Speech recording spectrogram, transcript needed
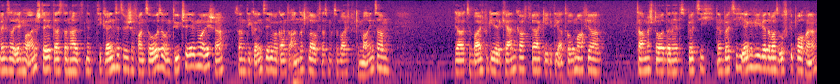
wenn es auch irgendwo ansteht, dass dann halt nicht die Grenze zwischen Franzose und Deutsche irgendwo ist, ja, sondern die Grenze irgendwo ganz anders läuft, dass man zum Beispiel gemeinsam, ja, zum Beispiel gegen ein Kernkraftwerk, gegen die Atommafia zusammensteht, dann hätte es plötzlich, dann plötzlich irgendwie wieder was aufgebrochen, ja,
